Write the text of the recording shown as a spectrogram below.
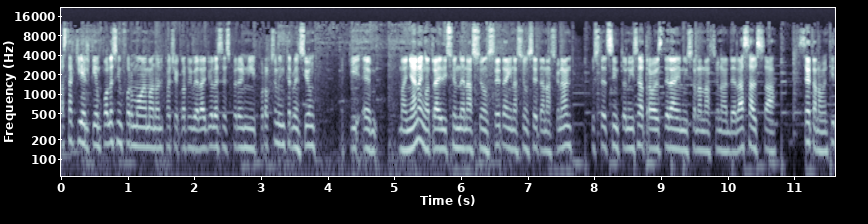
Hasta aquí el tiempo les informó Emanuel Pacheco Rivera. Yo les espero en mi próxima intervención aquí eh, mañana en otra edición de Nación Z y Nación Z Nacional. Usted sintoniza a través de la emisora nacional de la salsa Z93.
